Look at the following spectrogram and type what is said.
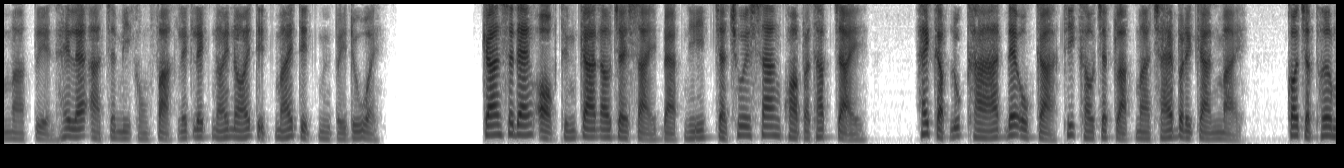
ำมาเปลี่ยนให้และอาจจะมีของฝากเล็ก ๆ น้อย ๆ ติดไม้ติดมือไปด้วย การแสดงออกถึงการเอาใจใส่แบบนี้จะช่วยสร้างความประทับใจ ให้กับลูกค้าได้โอกาสที่เขาจะกลับมาใช้บริการใหม่ ก็จะเพิ่ม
